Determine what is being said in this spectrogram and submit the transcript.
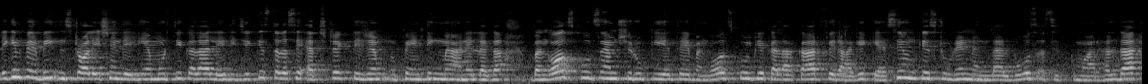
लेकिन फिर भी इंस्टॉलेशन ले लिया मूर्ति कला ले लीजिए किस तरह से एब्स्ट्रैक्टिज्म पेंटिंग में आने लगा। बंगाल स्कूल से हम शुरू किए थे बंगाल स्कूल के कलाकार फिर आगे कैसे उनके स्टूडेंट नंदलाल बोस असित कुमार हल्दार,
